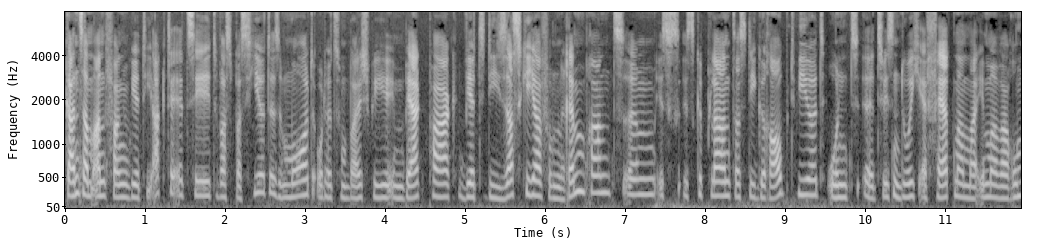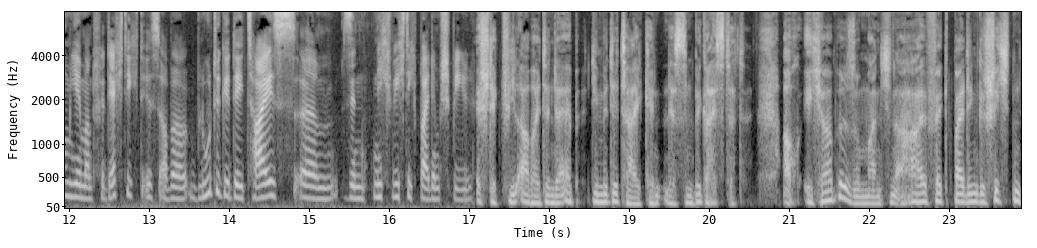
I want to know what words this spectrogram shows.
Ganz am Anfang wird die Akte erzählt, was passiert ist im Mord oder zum Beispiel im Bergpark wird die Saskia von Rembrandt ähm, ist, ist geplant, dass die geraubt wird und äh, zwischendurch erfährt man mal immer, warum jemand verdächtigt ist, aber blutige Details ähm, sind nicht wichtig bei dem Spiel. Es steckt viel Arbeit in der App, die mit Detailkenntnissen begeistert. Auch ich habe so manchen Aha-Effekt bei den Geschichten,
